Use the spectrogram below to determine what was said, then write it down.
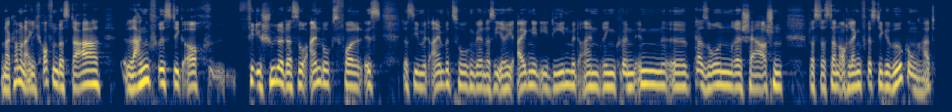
Und da kann man eigentlich hoffen, dass da langfristig auch für die Schüler das so eindrucksvoll ist, dass sie mit einbezogen werden, dass sie ihre eigenen Ideen mit einbringen können in äh, Personenrecherchen, dass das dann auch langfristige Wirkung hat.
